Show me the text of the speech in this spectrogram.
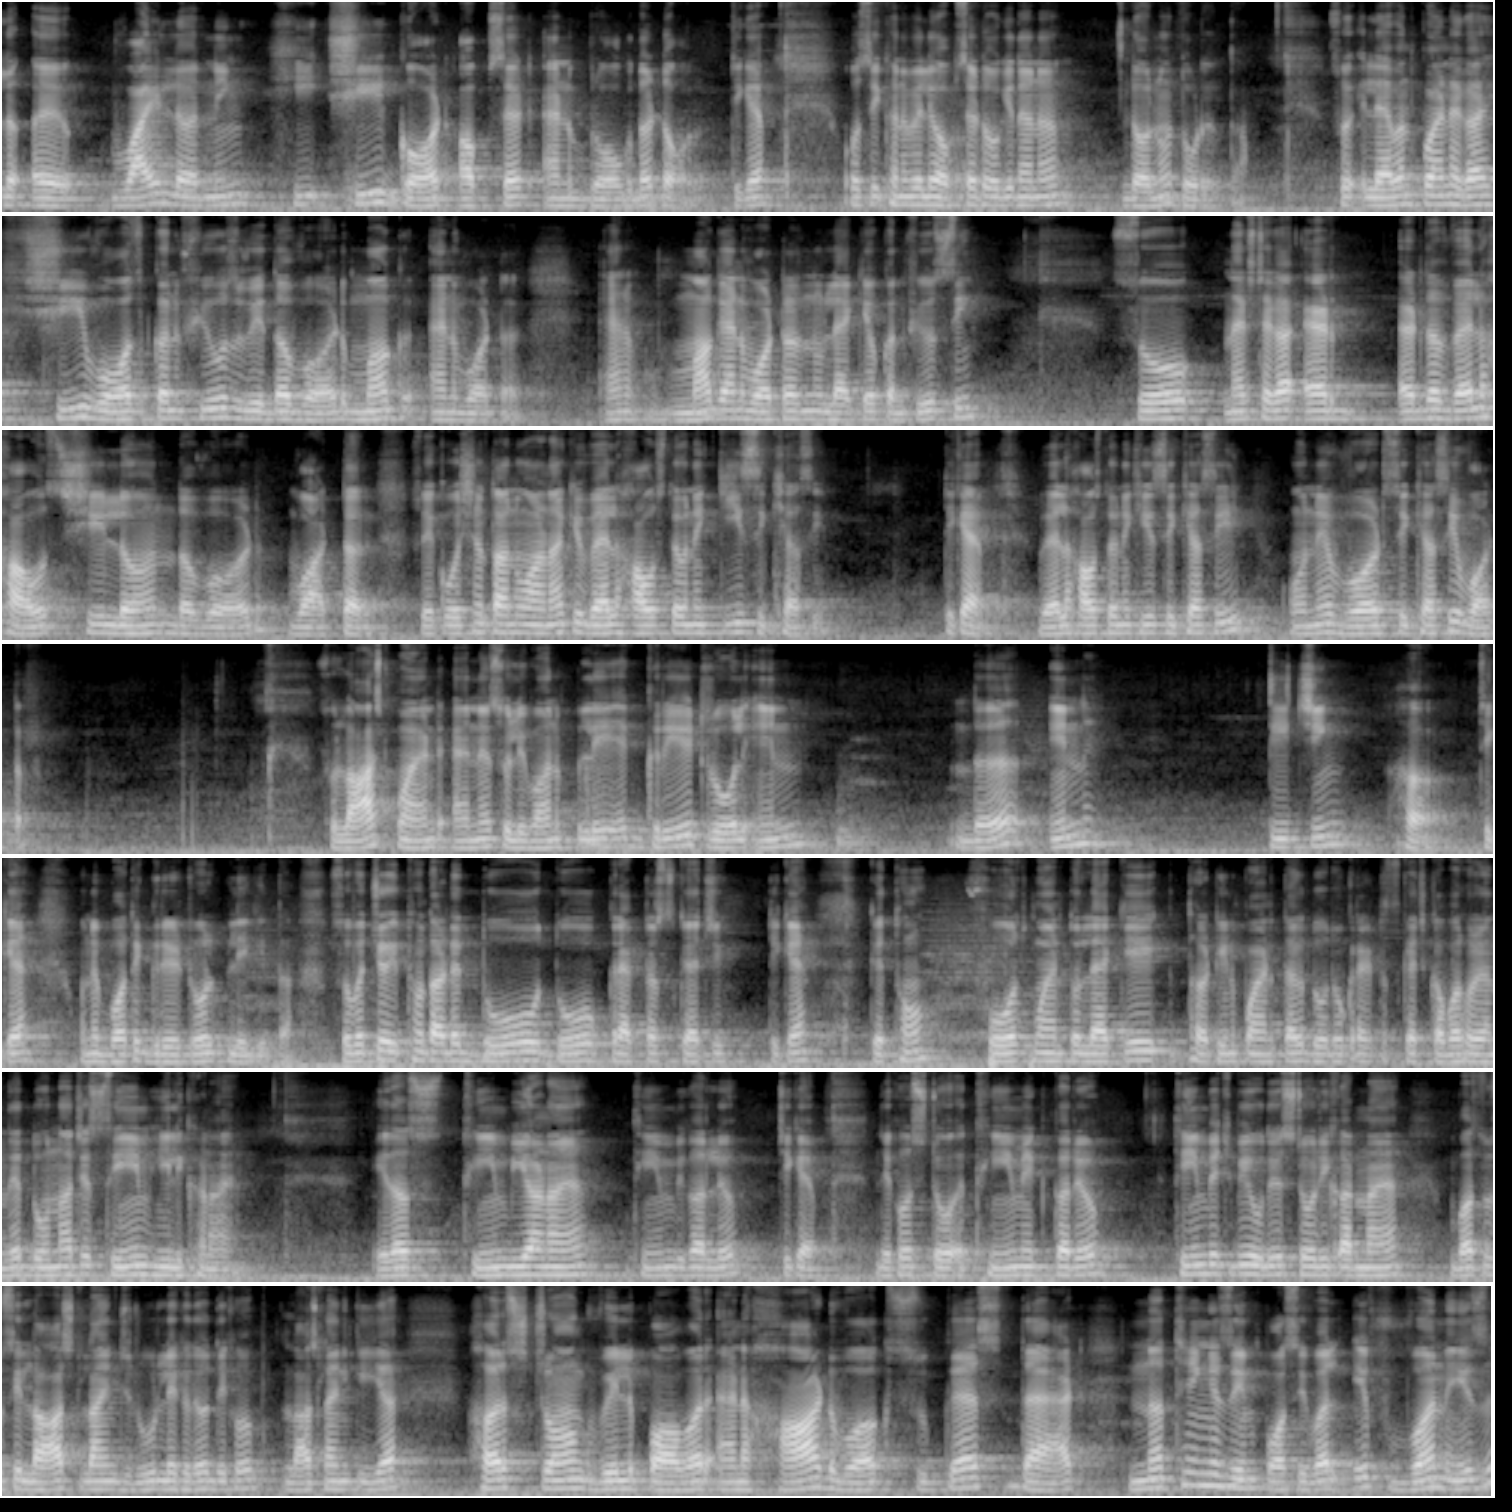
while learning he she got upset and broke the doll ਠੀਕ ਹੈ ਉਹ ਸਿੱਖਣ ਵੇਲੇ ਅਪਸੈਟ ਹੋ ਗਈ ਤਾਂ ਡੋਲ ਨੂੰ ਤੋੜ ਦਿੱਤਾ ਸੋ 11th ਪੁਆਇੰਟ ਹੈਗਾ she was confused with the word mug and water and mug and water ਨੂੰ ਲੈ ਕੇ ਉਹ ਕਨਫਿਊਜ਼ ਸੀ ਸੋ ਨੈਕਸਟ ਹੈਗਾ at at the well house she learn the word water so ਇਹ ਕੁਐਸਚਨ ਤੁਹਾਨੂੰ ਆਣਾ ਕਿ ਵੈਲ ਹਾਊਸ ਤੇ ਉਹਨੇ ਕੀ ਸਿੱਖਿਆ ਸੀ ਠੀਕ ਹੈ ਵੈਲ ਹਾਊਸ ਤੇ ਉਹਨੇ ਕੀ ਸਿੱਖਿਆ ਸੀ ਉਹਨੇ ਵਰਡ ਸਿੱਖਿਆ ਸੀ water so last point Anne a Sullivan play a great role in the in teaching her ਠੀਕ ਹੈ ਉਹਨੇ ਬਹੁਤ ਹੀ ਗ੍ਰੇਟ ਰੋਲ ਪਲੇ ਕੀਤਾ ਸੋ ਬੱਚਿਓ ਇੱਥੋਂ ਤੁਹਾਡੇ ਦੋ ਦੋ ਕੈਰੈਕਟਰ ਸਕੈਚ ਠੀਕ ਹੈ ਕਿੱਥੋਂ 4th ਪੁਆਇੰਟ ਤੋਂ ਲੈ ਕੇ 13 ਪੁਆਇੰਟ ਤੱਕ ਦੋ ਦੋ ਕੈਰੈਕਟਰ ਸਕੈਚ ਕਵਰ ਹੋ ਜਾਂਦੇ ਦੋਨਾਂ 'ਚ ਸੇਮ ਹੀ ਲਿਖਣਾ ਹੈ ਇਹਦਾ ਥੀਮ ਵੀ ਆਣਾ ਹੈ ਥੀਮ ਵੀ ਕਰ ਲਿਓ ਠੀਕ ਹੈ ਦੇਖੋ ਸਟੋ ਥੀਮ ਇੱਕ ਕਰਿਓ ਥੀਮ ਵਿੱਚ ਵੀ ਉਹਦੀ ਸਟੋਰੀ ਕਰਨਾ ਹੈ ਬਸ ਤੁਸੀਂ ਲਾਸਟ ਲਾਈਨ ਜ਼ਰੂਰ ਲਿਖ ਦਿਓ ਦੇਖੋ ਲਾਸਟ ਲਾਈਨ ਕੀ ਹੈ her strong willpower and hard work suggest that nothing is impossible if one is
